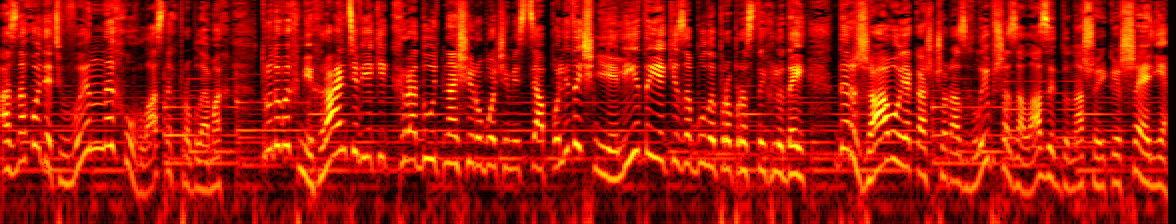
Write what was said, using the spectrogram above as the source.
а знаходять винних у власних проблемах трудових мігрантів, які крадуть наші робочі місця політичні еліти, які забули про простих людей, державу, яка щораз глибше залазить до нашої кишені.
